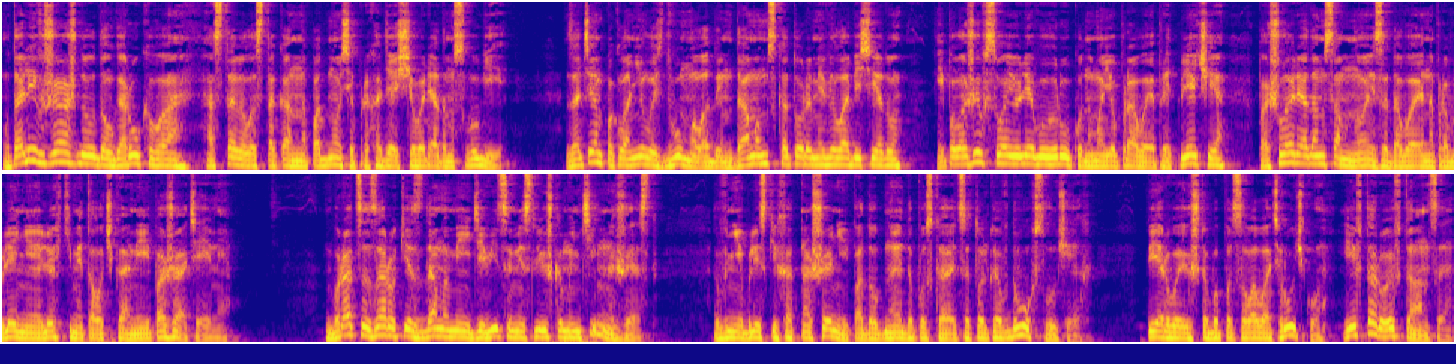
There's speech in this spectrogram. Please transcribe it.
Утолив жажду, Долгорукова оставила стакан на подносе проходящего рядом слуги. Затем поклонилась двум молодым дамам, с которыми вела беседу, и, положив свою левую руку на мое правое предплечье, пошла рядом со мной, задавая направление легкими толчками и пожатиями. Браться за руки с дамами и девицами слишком интимный жест. Вне близких отношений подобное допускается только в двух случаях. Первый, чтобы поцеловать ручку, и второй в танце.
